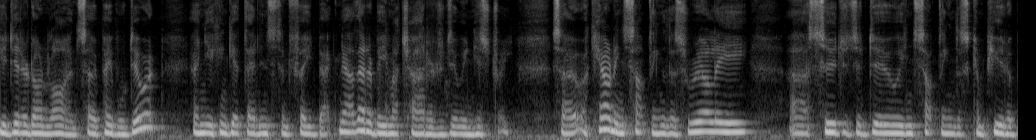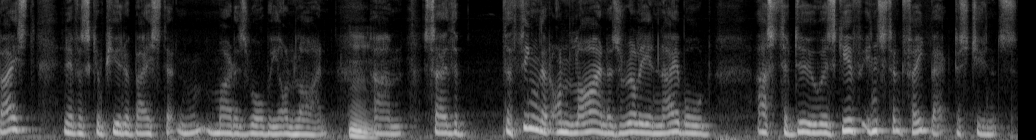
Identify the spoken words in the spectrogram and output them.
you did it online. So people do it and you can get that instant feedback. Now, that'd be much harder to do in history. So accounting something that's really uh, suited to do in something that's computer based. And if it's computer based, it might as well be online. Mm. Um, so the, the thing that online has really enabled us to do is give instant feedback to students.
